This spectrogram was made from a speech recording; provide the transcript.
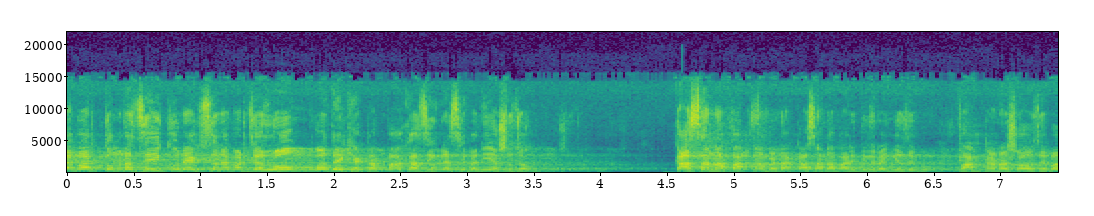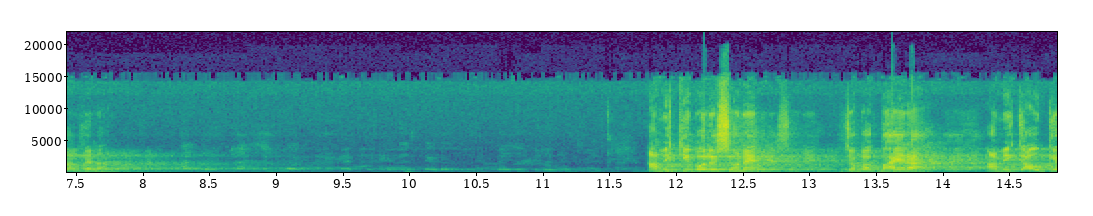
এবার তোমরা যেই কোনো একজন আবার যে লম্বা দেখে একটা পাকা জিংলাসি বানিয়ে আসো যাও। কাঁচা না পাকনা বেটা কাঁচাটা বাড়ি দিলে ভেঙে যাব। পাকনাটা সহজে ভাঙবে না। আমি কি বলি শোনেন যুবক ভাইরা আমি কাউকে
